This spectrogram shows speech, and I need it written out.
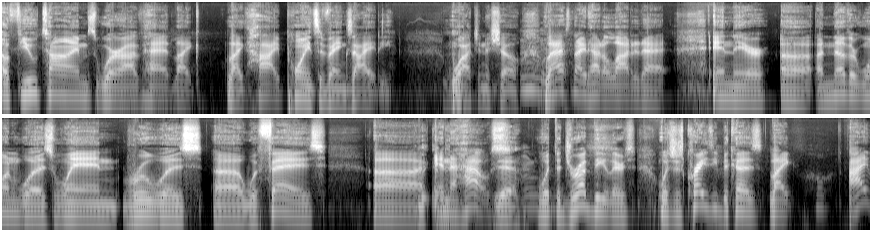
a few times where I've had like like high points of anxiety watching the show. Last night had a lot of that in there. Uh, another one was when Rue was uh, with Fez uh, in the house Yeah. with the drug dealers, which is crazy because like I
